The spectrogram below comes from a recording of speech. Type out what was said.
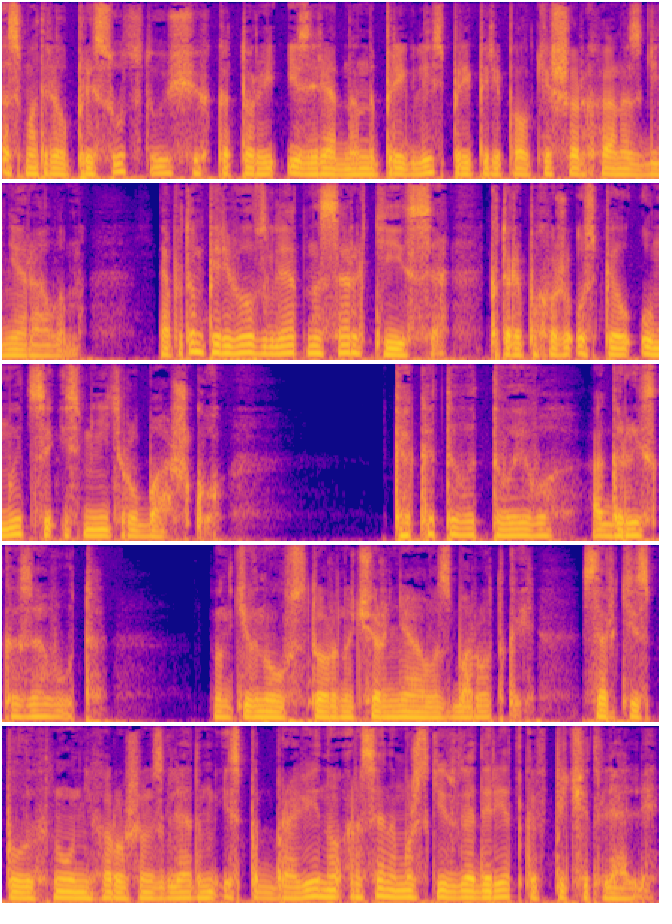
осмотрел присутствующих, которые изрядно напряглись при перепалке Шерхана с генералом, а потом перевел взгляд на Саркиса, который, похоже, успел умыться и сменить рубашку. «Как этого твоего огрызка зовут?» Он кивнул в сторону чернявого с бородкой — Саркис полыхнул нехорошим взглядом из-под бровей, но Арсена мужские взгляды редко впечатляли.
